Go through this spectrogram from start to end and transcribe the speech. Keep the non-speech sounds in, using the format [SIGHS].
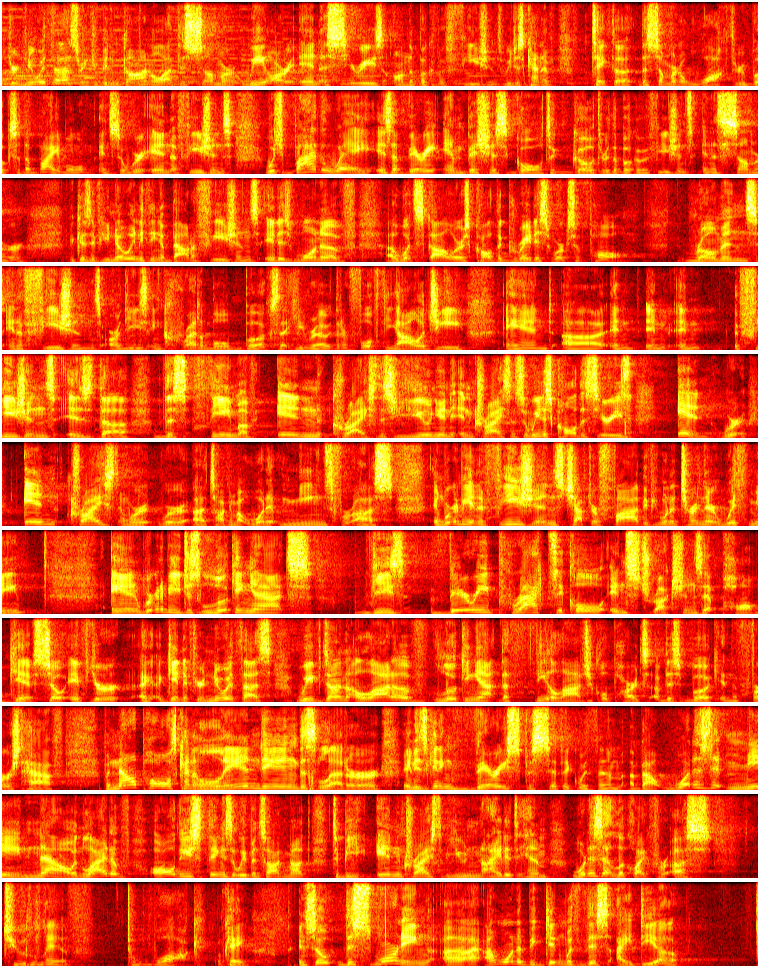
If you're new with us or you've been gone a lot this summer, we are in a series on the book of Ephesians. We just kind of take the, the summer to walk through books of the Bible. And so we're in Ephesians, which, by the way, is a very ambitious goal to go through the book of Ephesians in a summer. Because if you know anything about Ephesians, it is one of uh, what scholars call the greatest works of Paul. Romans and Ephesians are these incredible books that he wrote that are full of theology and uh, and, and, and Ephesians is the this theme of in Christ, this union in Christ, and so we just call the series "In." We're in Christ, and we're we're uh, talking about what it means for us, and we're going to be in Ephesians chapter five. If you want to turn there with me, and we're going to be just looking at these very practical instructions that Paul gives. So, if you're, again, if you're new with us, we've done a lot of looking at the theological parts of this book in the first half. But now Paul's kind of landing this letter and he's getting very specific with them about what does it mean now, in light of all these things that we've been talking about, to be in Christ, to be united to Him. What does that look like for us to live, to walk? Okay? And so this morning, uh, I, I want to begin with this idea.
